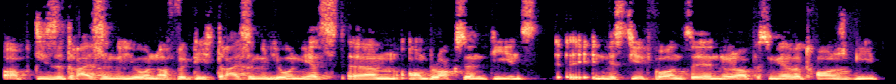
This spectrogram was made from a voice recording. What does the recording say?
ob diese 30 Millionen auch wirklich 30 Millionen jetzt ähm, en bloc sind, die ins, äh, investiert worden sind oder ob es mehrere Tranchen gibt.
